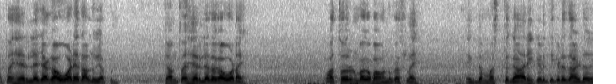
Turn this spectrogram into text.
आता हेरल्याच्या गाववाड्यात आलो आहे आपण. हे आमचा हेरल्याचा गाववाडा आहे. वातावरण बघा भावानो कसलं आहे. एकदम मस्त गार इकडे तिकडे झाडं.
